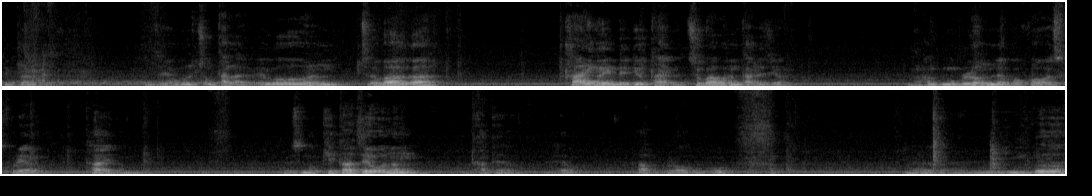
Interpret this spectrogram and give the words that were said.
디프런트 이제 요거는 좀 달라요. 요거는 저바가 타이거인데 뉴 타이거 저거하고는 다르죠. 물론 모코 스코리안 타이거입니다. 그래서 뭐 기타 재원은 같아요. 하브 글로브고 어, 이거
